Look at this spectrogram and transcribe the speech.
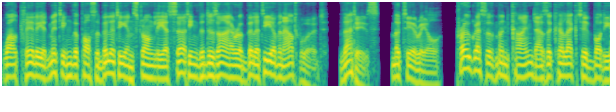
while clearly admitting the possibility and strongly asserting the desirability of an outward, that is, material, progress of mankind as a collective body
